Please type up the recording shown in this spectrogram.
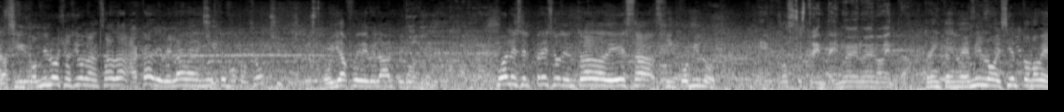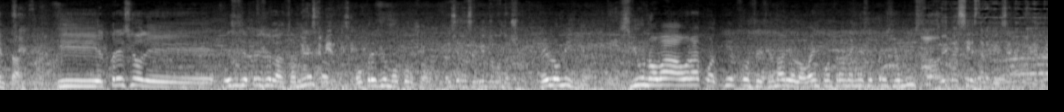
La 5008 ha sido lanzada acá, develada en este Motor Show. Sí, por supuesto. ¿O ya fue develada anteriormente? ¿Cuál es el precio de entrada de esa 5008? costo es 39,990. 39.990. ¿Y el precio de... ¿Ese es el precio de lanzamiento? Lanzamiento, sí. ¿O precio motor show? Precio de lanzamiento motor show. Es lo mismo. Si uno va ahora a cualquier concesionario lo va a encontrar en ese precio listo Ahorita sí hasta la quincena de noviembre.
